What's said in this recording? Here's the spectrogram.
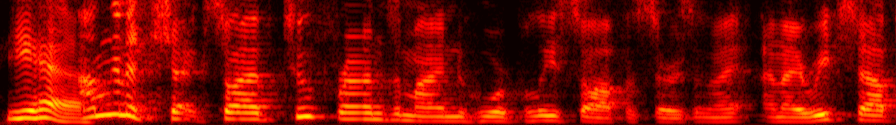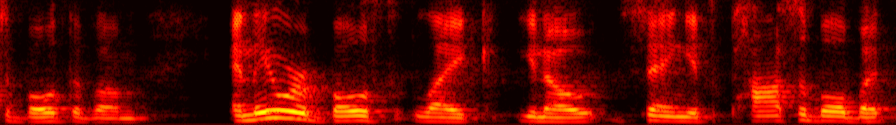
yeah, I'm going to check. So I have two friends of mine who are police officers, and I and I reached out to both of them, and they were both like, you know, saying it's possible, but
